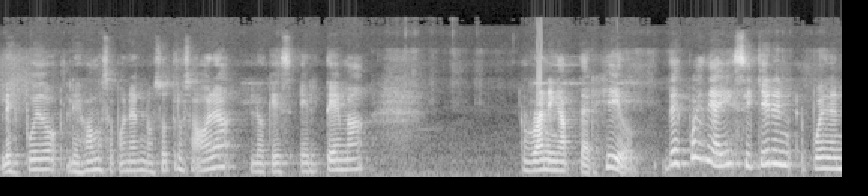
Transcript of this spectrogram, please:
les puedo, les vamos a poner nosotros ahora lo que es el tema Running Up That Hill. Después de ahí, si quieren, pueden,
